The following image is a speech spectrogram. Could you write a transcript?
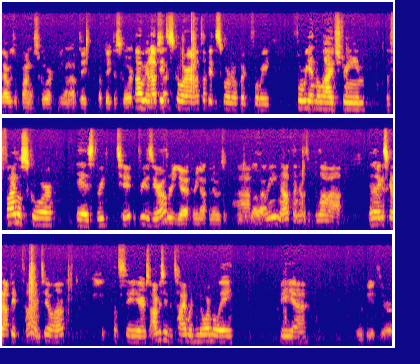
That was the final score. You want to update update the score? Oh, we're gonna update the score. Let's update the score real quick before we before we end the live stream. The final score is three to two, three to zero. Three, yeah, three nothing. It was a, it was Ah, a blowout. Three nothing. It was a blowout. And then I guess I gotta update the time too, huh? Let's see here. So obviously the time would normally be uh, It would be at zero.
